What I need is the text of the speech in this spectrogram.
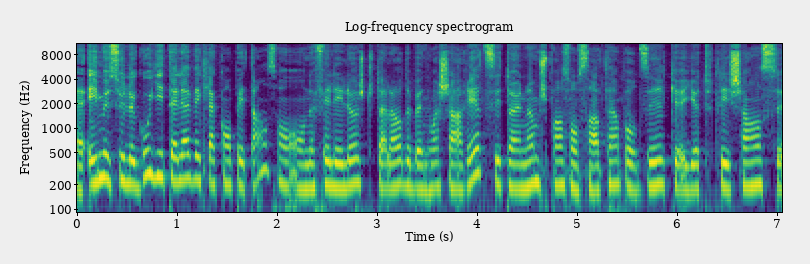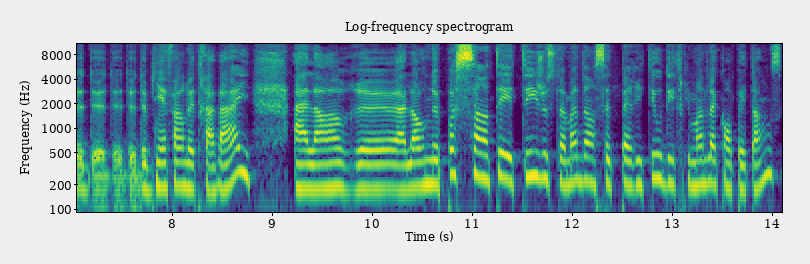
Euh, et Monsieur Legault, il est allé avec la compétence. On, on a fait l'éloge tout à l'heure de Benoît Charette. C'est un homme, je pense, on s'entend pour dire qu'il y a toutes les chances de, de, de, bien faire le travail. Alors, euh, alors ne pas s'entêter justement dans cette parité au détriment de la compétence,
